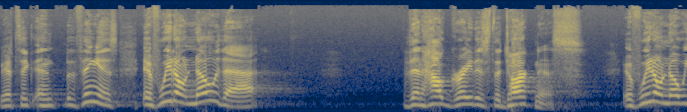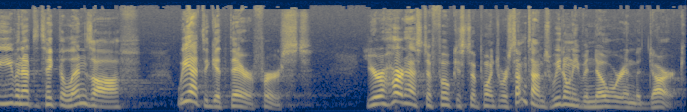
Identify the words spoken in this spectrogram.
We have to take, and the thing is, if we don't know that, then how great is the darkness? If we don't know we even have to take the lens off, we have to get there first. Your heart has to focus to a point where sometimes we don't even know we're in the dark.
